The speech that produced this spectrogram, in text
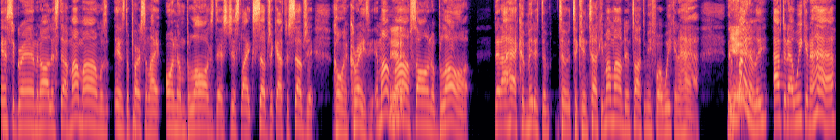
Instagram and all this stuff, my mom was is the person like on them blogs that's just like subject after subject going crazy. And my Yeah. mom saw on the blog that I had committed to, to to Kentucky. My mom didn't talk to me for a week and a half. Then Yeah. finally, after that week and a half,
